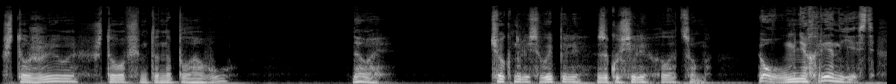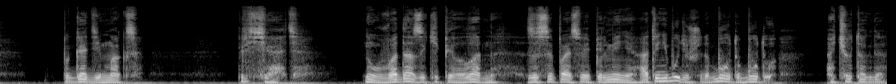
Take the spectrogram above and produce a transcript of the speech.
Что живы, что, в общем-то, на плаву. Давай. Чокнулись, выпили, закусили холодцом. О, у меня хрен есть. Погоди, Макс. Присядь. Ну, вода закипела, ладно, засыпай свои пельмени. А ты не будешь? Да буду, буду. А что тогда?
